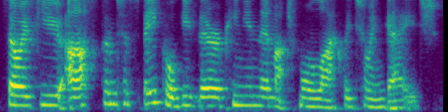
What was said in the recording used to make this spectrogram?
So if you ask them to speak or give their opinion, they're much more likely to engage.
